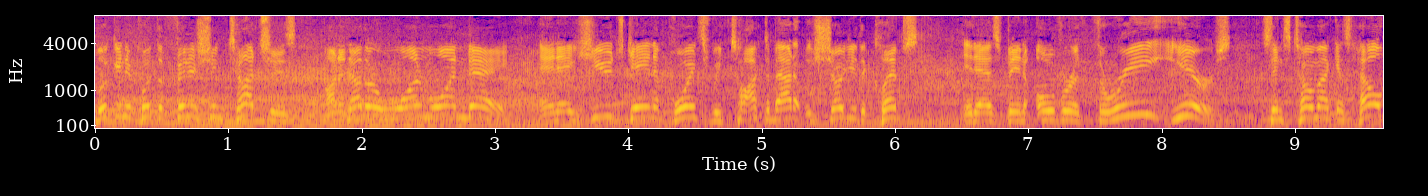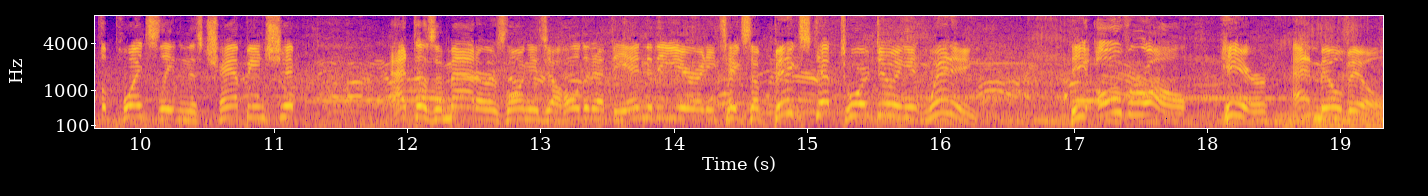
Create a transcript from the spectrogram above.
looking to put the finishing touches on another 1-1 day. And a huge gain of points. We talked about it. We showed you the clips. It has been over three years since Tomac has held the points lead in this championship. That doesn't matter as long as you hold it at the end of the year. And he takes a big step toward doing it, winning the overall here at Millville.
